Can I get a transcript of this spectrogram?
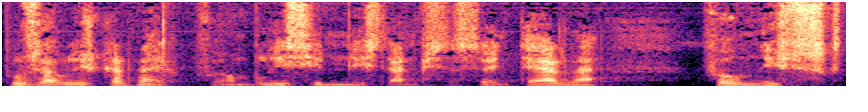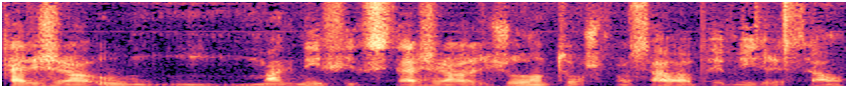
pelo José Luís Carneiro, que foi um belíssimo ministro da Administração Interna, foi um ministro secretário-geral, um, um magnífico secretário-geral adjunto, um responsável pela imigração.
